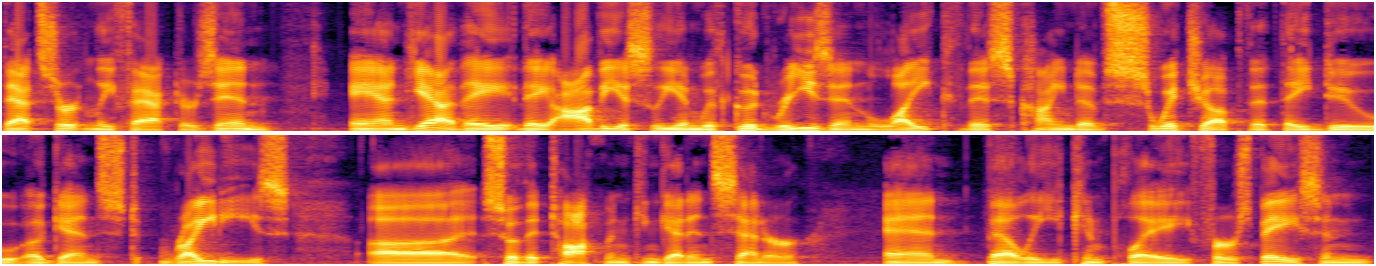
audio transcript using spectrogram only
that certainly factors in. And yeah, they, they obviously, and with good reason, like this kind of switch up that they do against righties uh, so that Tauchman can get in center and Belly can play first base. And,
